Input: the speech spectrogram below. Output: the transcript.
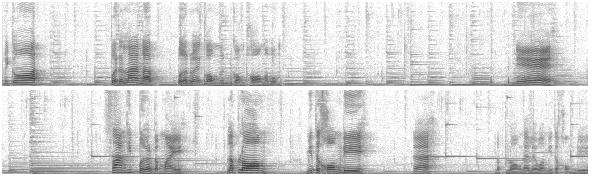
ไม่กอดเปิดด้านล่างครับ เปิดด้วยกองเงินกองทองครับผมนี่สร้างที่เปิดแบบใหม่ รับรองมีแต่ของดีนะ รับรองได้เลยว่ามีแต่ของดี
